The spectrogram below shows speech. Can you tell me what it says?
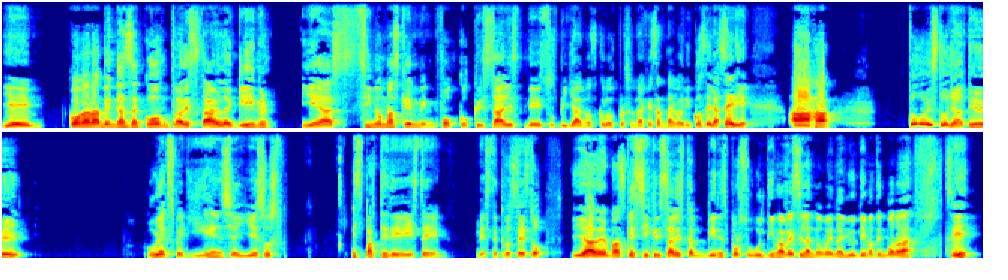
Y eh, cobrará venganza contra de Starlight Glimmer. Y así más que me enfoco Crisalis de esos villanos con los personajes antagónicos de la serie. Ajá. Todo esto ya tiene una experiencia y esos es parte de este, de este proceso. Y además que sí, Crisales también es por su última vez en la novena y última temporada. Sí,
